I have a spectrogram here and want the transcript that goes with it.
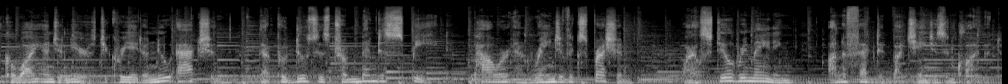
Kawai engineers to create a new action that produces tremendous speed, power, and range of expression while still remaining unaffected by changes in climate.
